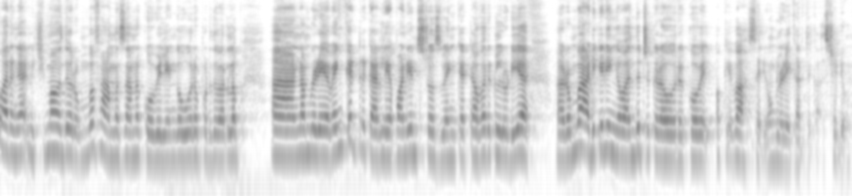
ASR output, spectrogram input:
பாருங்கள் நிச்சயமாக வந்து ரொம்ப ஃபேமஸான கோவில். எங்கள் ஊரை பொறுத்த வரலாம் நம்மளுடைய வெங்கட் இருக்கார் இல்லையா? பாண்டியன் ஸ்டோர்ஸ் வெங்கட் அவர்களுடைய ரொம்ப அடிக்கடி இங்கே வந்துட்டுருக்கிற ஒரு கோவில். ஓகேவா சரி உங்களுடைய கருத்துக்கா ஸ்டேடியம்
